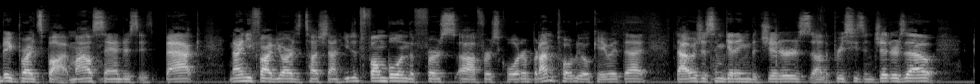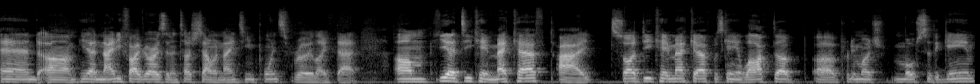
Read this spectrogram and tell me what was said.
big bright spot. Miles Sanders is back, 95 yards, a touchdown. He did fumble in the first uh, first quarter, but I'm totally okay with that. That was just him getting the jitters, uh, the preseason jitters out, and um, he had 95 yards and a touchdown with 19 points. Really like that. Um, he had DK Metcalf. I saw DK Metcalf was getting locked up uh, pretty much most of the game.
